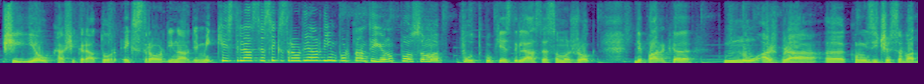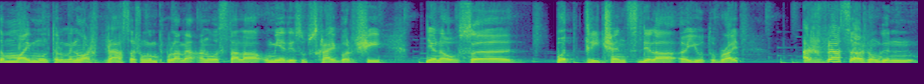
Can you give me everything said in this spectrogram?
și eu ca și creator extraordinar de mic, chestiile astea sunt extraordinar de importante, eu nu pot să mă put cu chestiile astea să mă joc de parcă nu aș vrea, uh, cum îi zice, să vadă mai multă lume. Nu aș vrea să ajung în pula mea anul ăsta la 1000 de subscriber și, you know, să văd 3 cents de la uh, YouTube, right? Aș vrea să ajung în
